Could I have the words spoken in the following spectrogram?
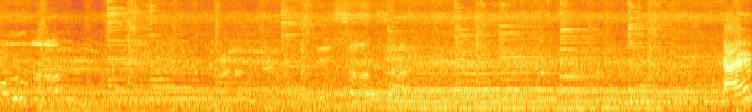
फॉलो करा. काय?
